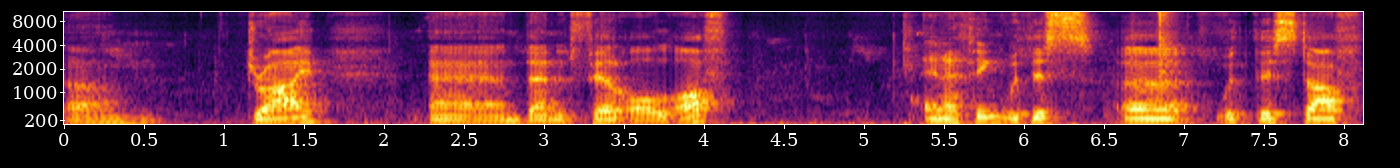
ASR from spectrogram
um, dry and then it fell all off. And I think with this uh, with this stuff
